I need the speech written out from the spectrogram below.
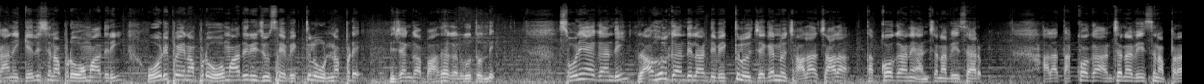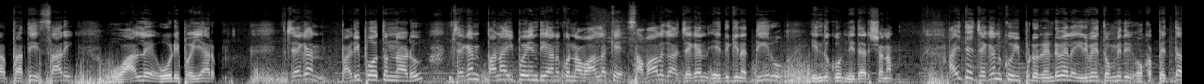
కానీ గెలిచినప్పుడు ఓ మాదిరి ఓడిపోయినప్పుడు ఓ మాదిరి చూసే వ్యక్తులు ఉన్నప్పుడే నిజంగా బాధ కలుగుతుంది. సోనియా గాంధీ రాహుల్ గాంధీ లాంటి వ్యక్తులు జగన్ను చాలా చాలా తక్కువగానే అంచనా వేశారు. అలా తక్కువగా అంచనా వేసిన ప్ర ప్రతిసారి వాళ్ళే ఓడిపోయారు. జగన్ పడిపోతున్నాడు జగన్ పని అయిపోయింది అనుకున్న వాళ్ళకే సవాలుగా జగన్ ఎదిగిన తీరు ఇందుకు నిదర్శనం. అయితే జగన్కు ఇప్పుడు రెండు వేల ఇరవై తొమ్మిది ఒక పెద్ద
